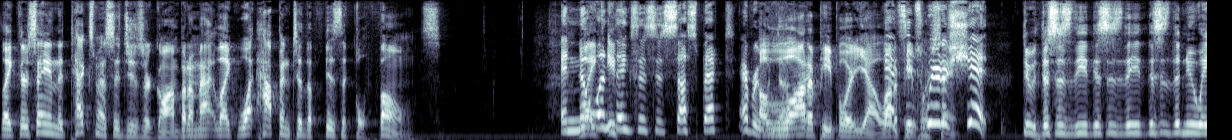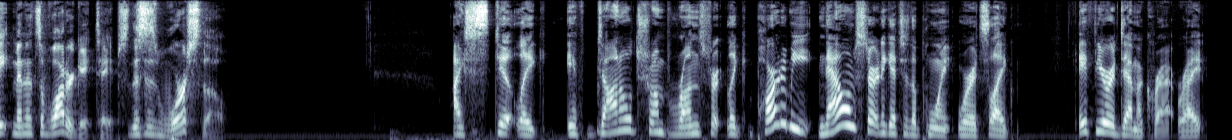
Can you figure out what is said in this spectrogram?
like they're saying the text messages are gone but i'm at like what happened to the physical phones and no Like, one if- thinks this is suspect. a Everyone, does, lot right? of people are yeah a lot Yeah, of people weird are as saying shit. dude this is the this is the this is the new eight minutes of watergate tapes this is worse though I still like if Donald Trump runs for like part of me now I'm starting to get to the point where it's like if you're a Democrat, right?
